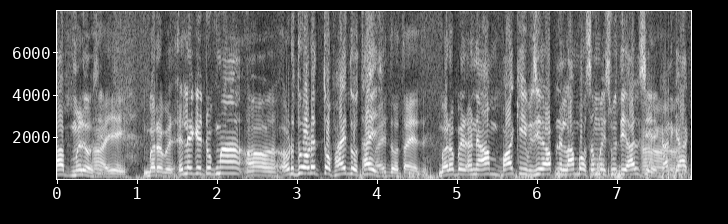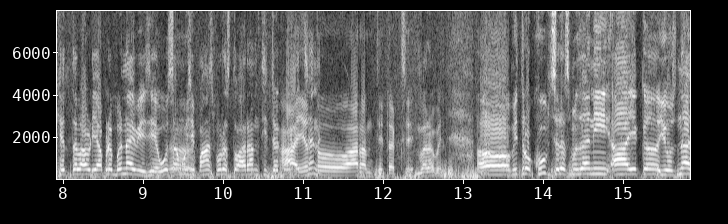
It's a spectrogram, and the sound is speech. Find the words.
લાભ મળ્યો છે. બરાબર. એટલે કે ટૂંકમાં અડધો અડધ તો ફાયદો થાય ફાયદો થાય છે બરાબર. અને આમ બાકી જે આપણે લાંબો સમય સુધી હાલશે કારણ કે આ ખેત તલાવડી આપણે બનાવી છે ઓછામાં ઓછી પાંચ વર્ષ તો આરામથી હા ટકવાની એ તો આરામથી ટકશે. બરાબર. મિત્રો ખૂબ સરસ મજાની આ એક યોજના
